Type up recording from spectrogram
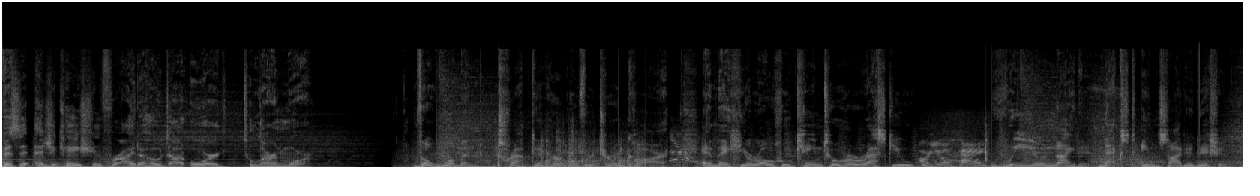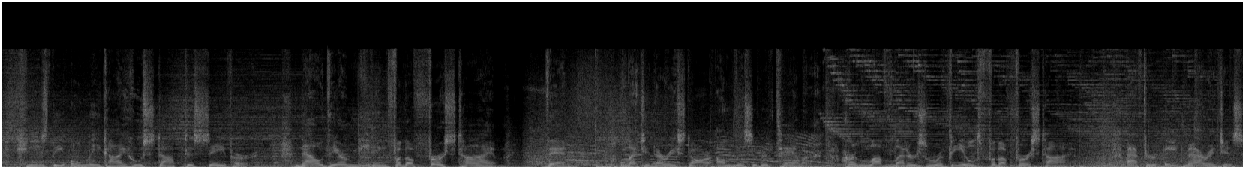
Visit educationforidaho.org to learn more. The woman trapped in her overturned car and the hero who came to her rescue. Are you okay? Reunited next Inside Edition. He's the only guy who stopped to save her. Now they're meeting for the first time. Then, legendary star Elizabeth Taylor. Her love letters revealed for the first time. After eight marriages,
